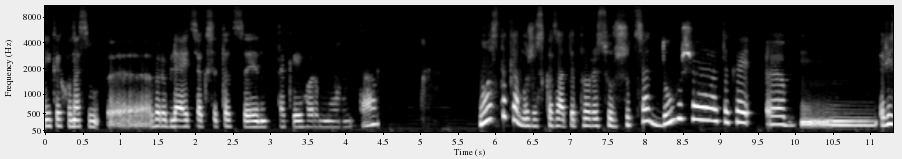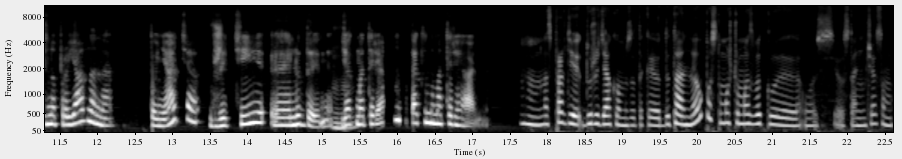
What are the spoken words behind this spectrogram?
яких у нас виробляється окситоцин, такий гормон. Так. Ну, ось таке можу сказати про ресурс, що це дуже таке е, різнопроявлене поняття в житті е, людини, угу. як матеріальне, так і нематеріальне. Насправді дуже дякуємо за такий детальний опис, тому що ми звикли ось останнім часом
